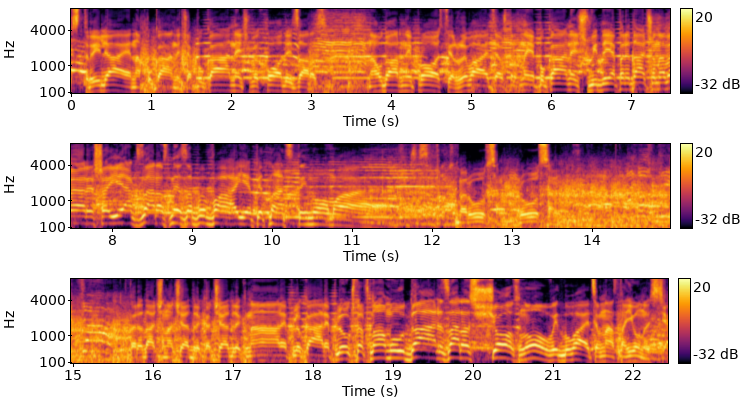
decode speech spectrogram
стріляє на Пуканича. Пуканич виходить зараз на ударний простір. Ривається в штрафний Пуканич. Віддає передачу на Вереша. Як зараз не забиває 15-й номер. Русин. Русин. Передача на Чедрика. Чедрик на Реплюка. Реплюк штрафному удар. Зараз що знову відбувається в нас на юності.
